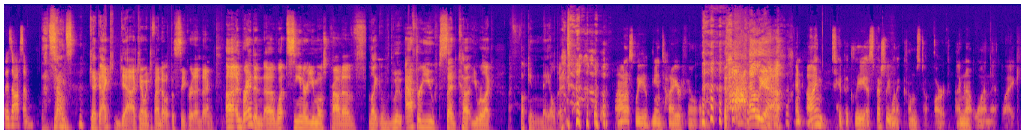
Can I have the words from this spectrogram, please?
it was awesome That sounds kick. I, yeah, I can't wait to find out what the secret ending. Uh, and Brandon, uh, what scene are you most proud of? Like w- after you said cut, you were like, I fucking nailed it. honestly the entire film. Hell yeah. And I'm typically, especially when it comes to art, I'm not one that like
